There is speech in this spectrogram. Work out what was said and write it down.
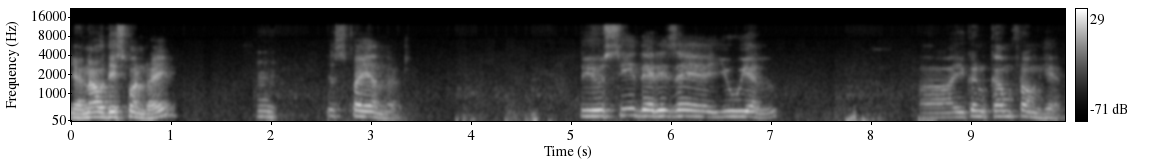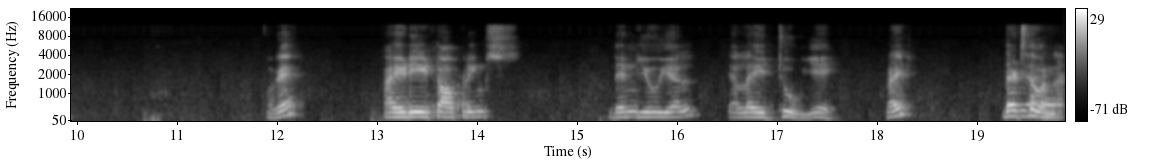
Yeah, now this one, right? Mm. Just spy on that. So you see there is a UL. Uh, you can come from here. Okay. ID top links, then UL, LI2A, right? That's the one. yeah.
